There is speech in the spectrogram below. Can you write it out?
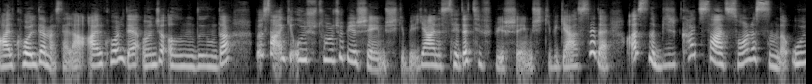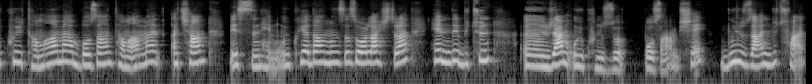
Alkolde mesela, alkolde önce alındığında böyle sanki uyuşturucu bir şeymiş gibi yani sedatif bir şeymiş gibi gelse de aslında birkaç saat sonrasında uykuyu tamamen bozan, tamamen açan ve sizin hem uykuya dalmanızı zorlaştıran hem de bütün e, REM uykunuzu bozan bir şey. Bu yüzden lütfen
